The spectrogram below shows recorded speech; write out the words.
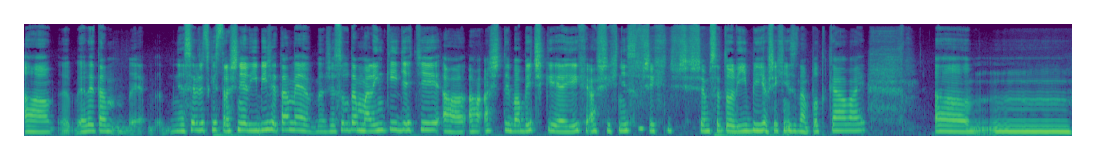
a byli tam, mně se vždycky strašně líbí, že tam je, že jsou tam malinký děti a, a až ty babičky jejich a všichni, všichni, všem se to líbí a všichni se tam potkávají. Um,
